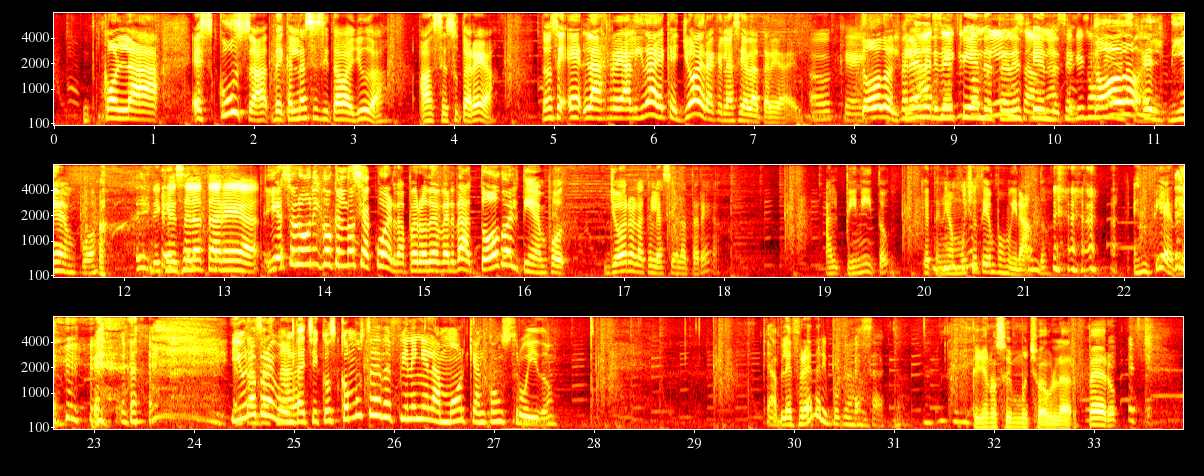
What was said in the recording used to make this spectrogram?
con la excusa de que él necesitaba ayuda a hacer su tarea. Entonces, eh, la realidad es que yo era que le hacía la tarea a él. Ok. Todo el tiempo. Que defiéndete, comienzan, defiéndete. Todo el tiempo. De que esa es la tarea. Y eso es lo único que él no se acuerda, pero de verdad, todo el tiempo yo era la que le hacía la tarea. Al pinito, que tenía mucho tiempo mirando. ¿Entiendes? Y una Entonces, pregunta, nada. chicos, ¿cómo ustedes definen el amor que han construido? Que hable Frederick, porque Exacto. que yo no soy mucho a hablar, pero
